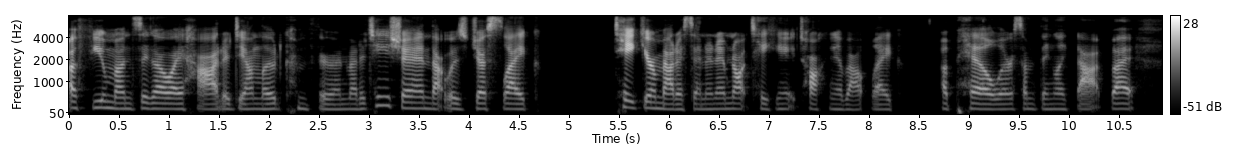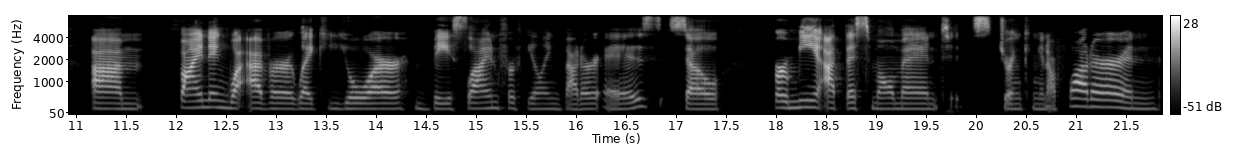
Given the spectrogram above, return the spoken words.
a few months ago, I had a download come through in meditation that was just like, take your medicine. And I'm not taking it, talking about like a pill or something like that, but, um, finding whatever like your baseline for feeling better is. So, for me at this moment, it's drinking enough water and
